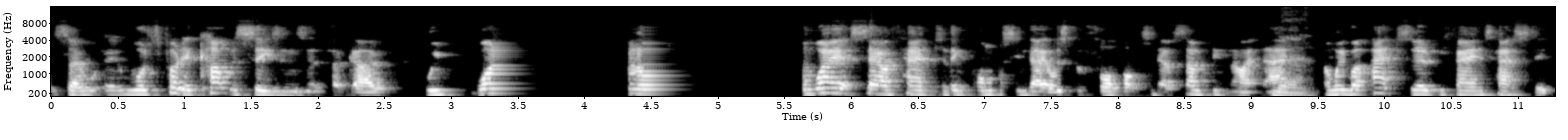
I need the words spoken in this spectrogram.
so it was probably a couple of seasons ago. We won away at Southampton, I think on Boxing Day or just before Boxing Day or something like that. Yeah. And we were absolutely fantastic,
